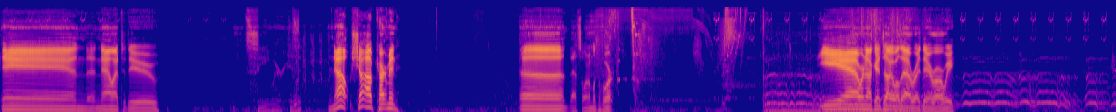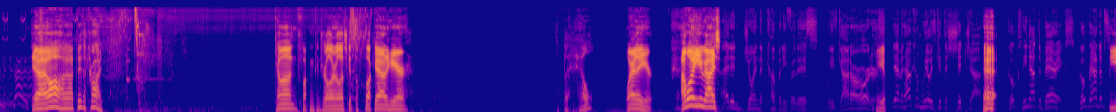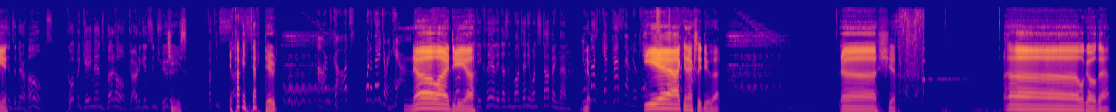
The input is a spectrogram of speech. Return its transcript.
And uh, now I have to do. Let's see, where is it? No, shut up, Cartman. Uh, that's the one I'm looking for. Yeah, we're not gonna talk about that right there, are we? Yeah, oh, I think I cried. Come on, fucking controller, let's get the fuck out of here. What the hell? Why are they here? I want you guys. I didn't join the company for this. We've got our orders. Yep. Yeah, but how come we always get the shit job? Go clean out the barracks. Go round up Yeah. civilians in their homes. Go up a gay man's butthole and guard against intruders. Jeez. Fucking It fucking sucks, dude. Armed guards? What are they doing here? No idea. city clearly doesn't want anyone stopping them. You Nope. must get past them, new kid. Yeah, I can actually do that. Uh, shit. Uh, we'll go with that.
